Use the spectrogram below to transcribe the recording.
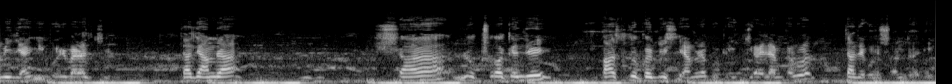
আমি জানি করে বেড়াচ্ছি, তাতে আমরা সারা লোকসভা কেন্দ্রে পাঁচ লক্ষ বেশি আমরা ভোটে জয়লাভ করব, তাতে কোনো সন্দেহ নেই।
